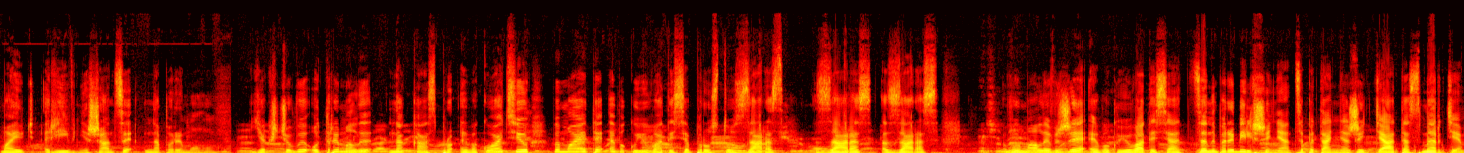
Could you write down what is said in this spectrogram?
мають рівні шанси на перемогу. Якщо ви отримали наказ про евакуацію, ви маєте евакуюватися просто зараз, зараз, зараз. Ви мали вже евакуюватися. Це не перебільшення, це питання життя та смерті.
